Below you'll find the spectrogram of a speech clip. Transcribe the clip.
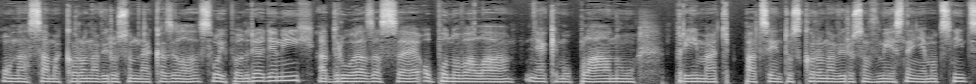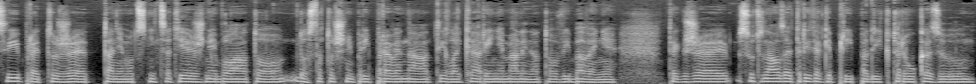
ona sama koronavírusom nakazila svojich podriadených a druhá zase oponovala nejakému plánu príjmať pacientov s koronavírusom v miestnej nemocnici, pretože tá nemocnica tiež nebola na to dostatočne pripravená a tí lekári nemali na to vybavenie. Takže sú to naozaj tri také prípady, ktoré ukazujú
